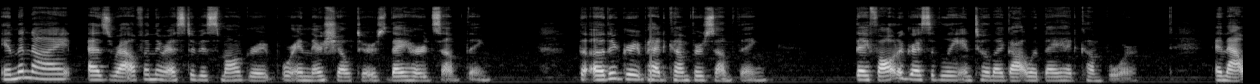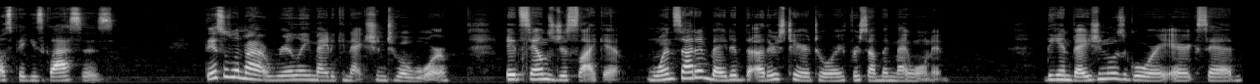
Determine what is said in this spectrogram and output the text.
In the night, as Ralph and the rest of his small group were in their shelters, they heard something. The other group had come for something. They fought aggressively until they got what they had come for, and that was Piggy's glasses. This was when I really made a connection to a war. It sounds just like it. One side invaded the other's territory for something they wanted. The invasion was gory, Eric said.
